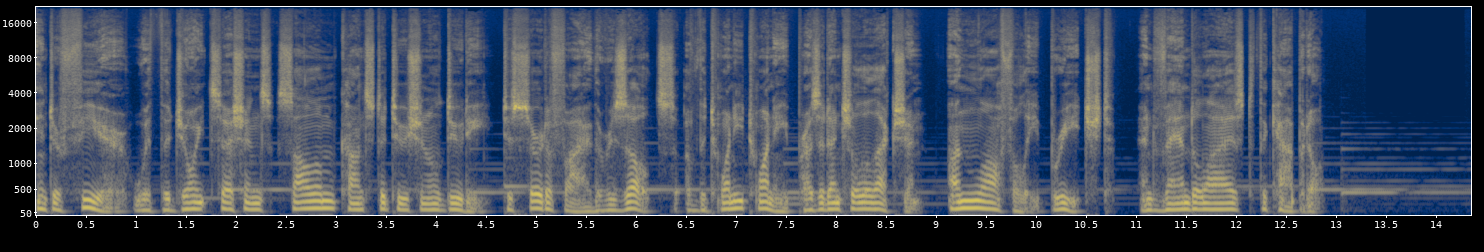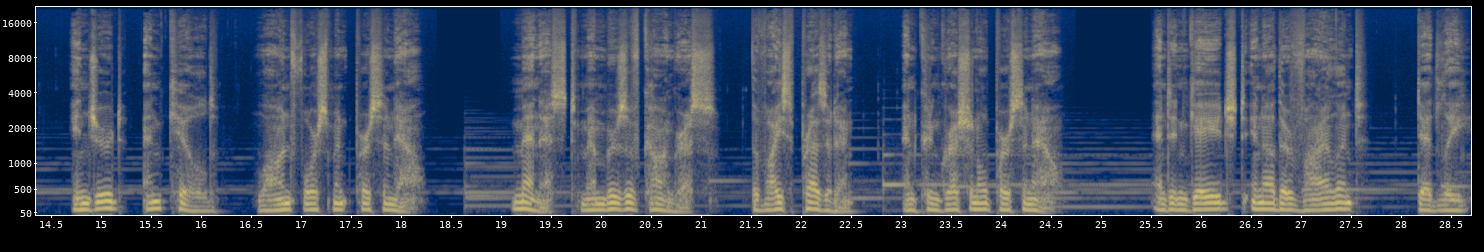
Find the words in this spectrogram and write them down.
interfere with the joint session's solemn constitutional duty to certify the results of the 2020 presidential election, unlawfully breached and vandalized the Capitol. Injured and killed law enforcement personnel, menaced members of Congress, the Vice President, and congressional personnel, and engaged in other violent, deadly,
